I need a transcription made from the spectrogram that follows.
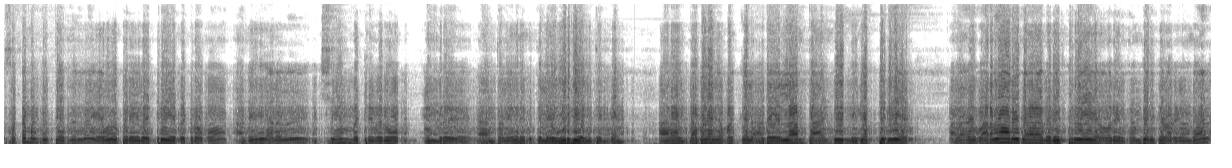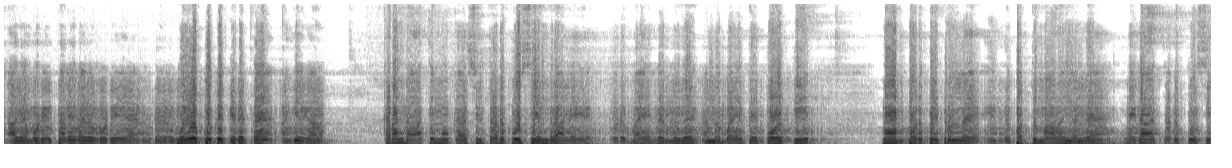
சட்டமன்ற தேர்தலில் எவ்வளவு பெரிய வெற்றியை பெற்றோமோ அதே அளவு நிச்சயம் வெற்றி பெறுவோம் என்று நான் தலைவரிடத்தில் உறுதியளித்திருந்தேன் ஆனால் தமிழக மக்கள் அதையெல்லாம் தாண்டி மிகப்பெரிய அதாவது வரலாறு காணாத வெற்றியை அவர்கள் தந்திருக்கிறார்கள் என்றால் அது நம்முடைய தலைவர்களுடைய அந்த உழைப்புக்கு கிடைத்த அங்கீகாரம். கடந்த அதிமுக அரசில் தடுப்பூசி என்றாலே ஒரு பயம் இருந்தது. அந்த பயத்தை போக்கி நாம் பொறுப்பேற்றுள்ள இந்த பத்து மாதங்கள்ல மெகா தடுப்பூசி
